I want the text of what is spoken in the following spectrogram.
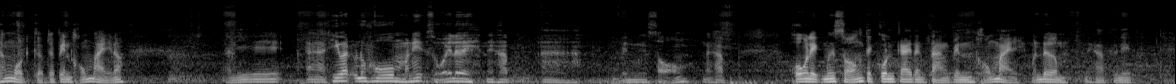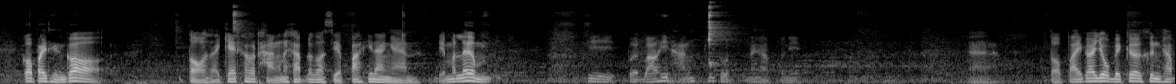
ทั้งหมดเกือบจะเป็นของใหม่เนาะอันนี้ที่วัดอุณหภูมิอันนี้สวยเลยนะครับอ่าเป็นมือสองนะครับโครงเหล็กมือสองแต่กลไกต่างๆ เป็นของใหม่เหมือนเดิมนะครับทีนี้ก็ไปถึงก็ต่อสายแก๊สเข้าถังนะครับ แล้วก็เสียบปลั๊กที่หน้างาน เดี๋ยวมันเริ่มที่เปิดวาล์วที่ถังที่สุดนะครับตัวนี้อ่าต่อไปก็โยกเบเกอร์ขึ้นครับ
